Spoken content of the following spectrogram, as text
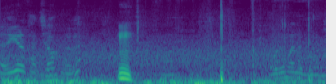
여기를 다쳐? 그러면? 응. 오랜만에 보는데.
